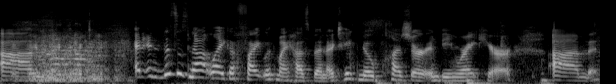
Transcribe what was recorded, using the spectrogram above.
Um, and, and, this is not like a fight with my husband. I take no pleasure in being right here. Um,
